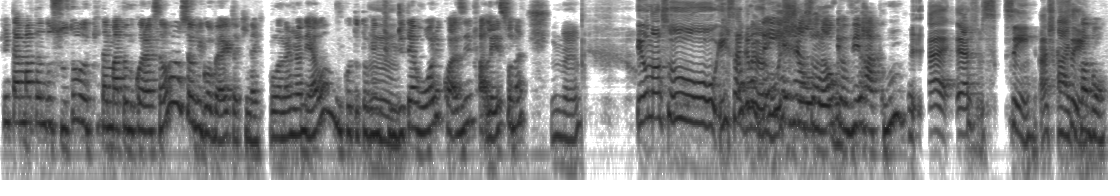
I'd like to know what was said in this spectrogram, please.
Quem tá matando o susto, quem tá matando o coração é o seu Rigoberto aqui, né? Que pula na janela, enquanto eu tô vendo Hum. filme de terror e quase faleço, né? né? E o nosso Eu Instagram, contei em o rede nacional que eu vi Raccoon. É, é, sim, acho que Ah, sim. então tá bom.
